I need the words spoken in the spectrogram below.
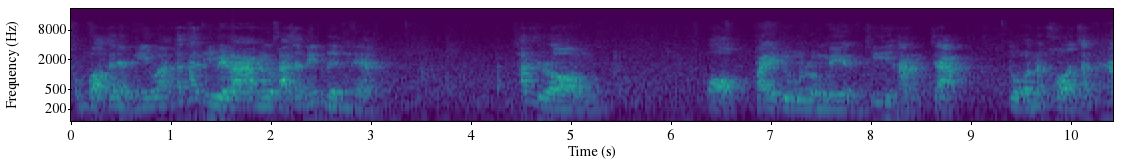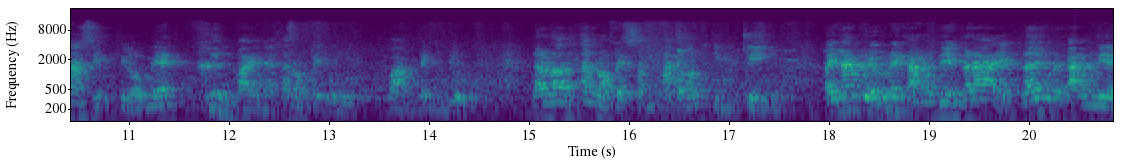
ผมบอกท่านอย่างนี้ว่า ถ้าท่านมีเวลามีโอกาสสักนิดนึงเนี่ยท่านลองออกไปดูโรงเรียนที่ห่างจากตัวนครสักห้าสิบกิโลเมตรขึ้นไปเนี่ยท่านลองไปดูความเป็นอยู่ แล้วท่านลองไปสัมผัสเขาจริงๆ นั่งคุยกับผู้ในการโรงเรียนก็ได้ แล้วให้ผู้ในการโรงเรียน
